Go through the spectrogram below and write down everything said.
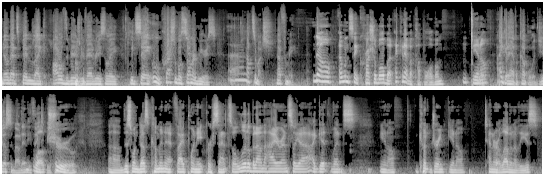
No, that's been like all of the beers we've had recently. We'd say, ooh, crushable summer beers. Uh, not so much. Not for me. No, I wouldn't say crushable, but I could have a couple of them. You know. I could have a couple of just about anything. Well, to be fair. true. Um, this one does come in at 5.8%, so a little bit on the higher end. So, yeah, I get what's, you know, couldn't drink, you know, 10 or 11 of these.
